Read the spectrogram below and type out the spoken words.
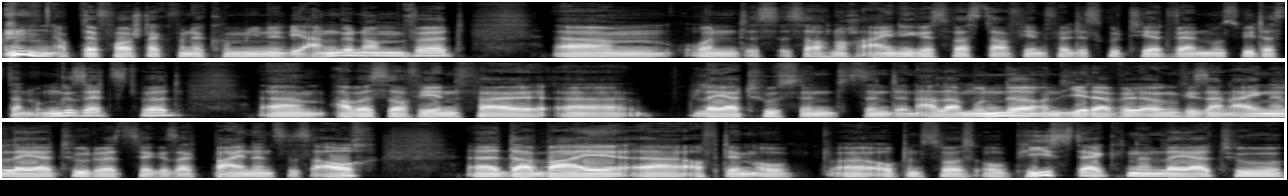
ob der Vorschlag von der Community angenommen wird. Ähm, und es ist auch noch einiges, was da auf jeden Fall diskutiert werden muss, wie das dann umgesetzt wird. Ähm, aber es ist auf jeden Fall äh, Layer 2 sind, sind in aller Munde und jeder will irgendwie seinen eigenen Layer 2. Du hast ja gesagt, Binance ist auch äh, dabei, äh, auf dem o äh, Open Source OP Stack einen Layer 2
